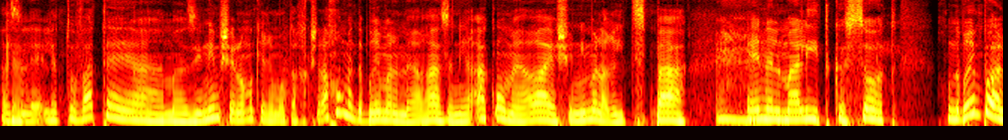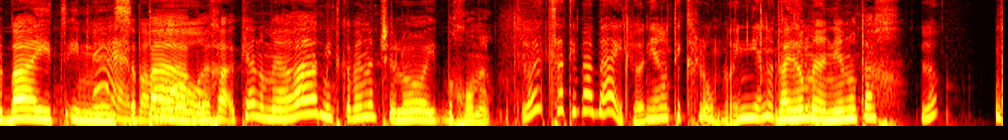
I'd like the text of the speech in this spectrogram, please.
אז כן. לטובת אה, המאזינים שלא מכירים אותך, כשאנחנו מדברים על מערה, זה נראה כמו מערה, ישנים על הרצפה, אין על מה להתכסות. אנחנו מדברים פה על בית עם אה, כן, ספה, ברור. בריכה. כן, המערה, את מתכוונת שלא היית בחומר. לא יצאתי מהבית, לא עניין אותי כלום, לא עניין אותי והיום כלום. מעניין אותך? לא.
